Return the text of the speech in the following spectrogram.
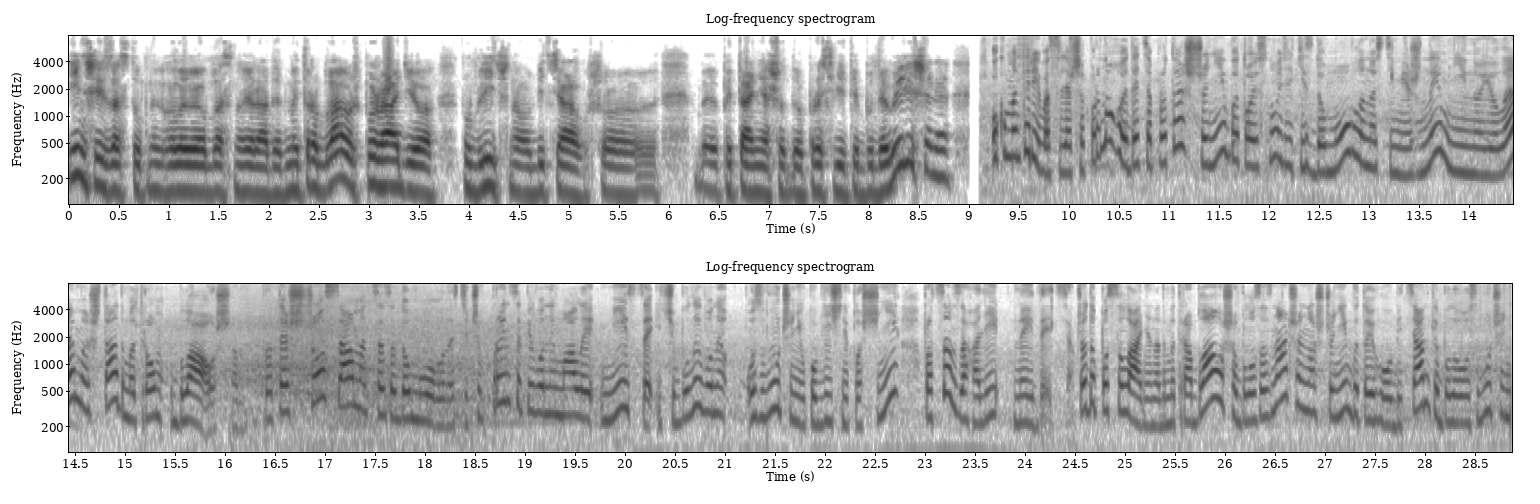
інший заступник голови обласної ради Дмитро Блауш по радіо публічно обіцяв, що е, питання щодо просвіти буде вирішене. У коментарі Василя Чепурного йдеться про те, що нібито існують якісь домовленості між ним, Ніною Лемеш та Дмитром Блаушем. Про те, що саме це за домовленості, чи в принципі вони мали місце і чи були вони озвучені у публічній площині, про це взагалі не йдеться. Щодо посилання на Дмитра Блауша було зазначено, що нібито його обіцянки були озвучені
